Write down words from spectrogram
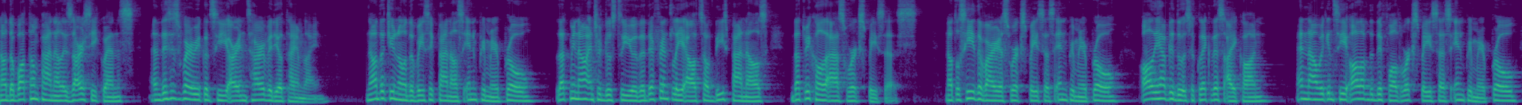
Now the bottom panel is our sequence, and this is where we could see our entire video timeline. Now that you know the basic panels in Premiere Pro, let me now introduce to you the different layouts of these panels that we call as workspaces. Now to see the various workspaces in Premiere Pro, all you have to do is to click this icon, and now we can see all of the default workspaces in Premiere Pro,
